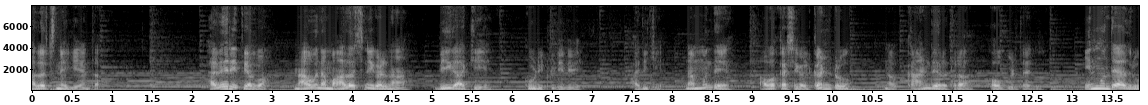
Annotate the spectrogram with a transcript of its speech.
ಆಲೋಚನೆಗೆ ಅಂತ. ಅದೇ ರೀತಿ ಅಲ್ವಾ, ನಾವು ನಮ್ಮ ಆಲೋಚನೆಗಳನ್ನ ಬೀಗ ಹಾಕಿ ಕೂಡಿಟ್ಬಿಟ್ಟಿದ್ದೀವಿ ಅದಕ್ಕೆ ನಮ್ಮ ಮುಂದೆ ಅವಕಾಶಗಳು ಕಂಡ್ರು ನಾವು ಕಾಣದೇ ಇರೋ ಥರ ಹೋಗ್ಬಿಡ್ತಾ ಇದ್ವಿ. ಇನ್ನು ಮುಂದೆ ಆದರೂ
